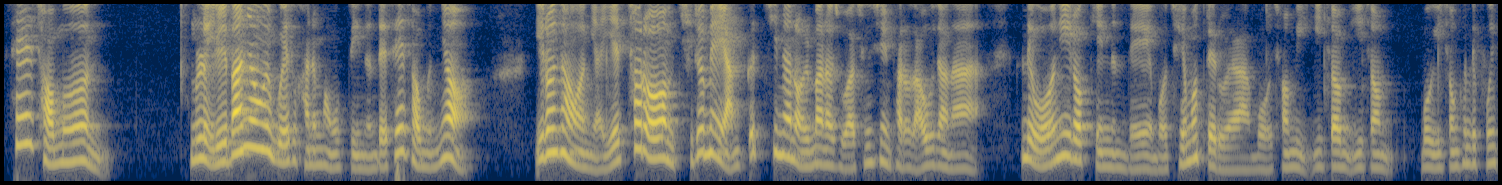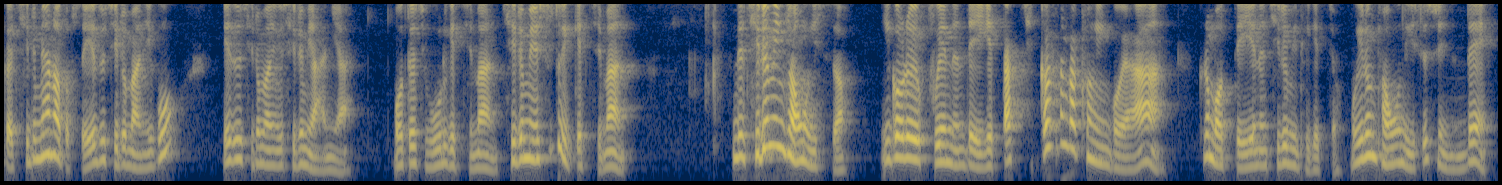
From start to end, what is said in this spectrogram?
세 점은 물론 일반형을 구해서 가는 방법도 있는데 세 점은요. 이런 상황이야. 얘처럼 지름의 양 끝이면 얼마나 좋아. 중심이 바로 나오잖아. 근데 원이 이렇게 있는데 뭐 제멋대로야. 뭐 점이 2점, 2점, 뭐 2점. 근데 보니까 지름이 하나도 없어. 얘도 지름 아니고 얘도 지름 아니고 지름이 아니야. 뭐 어떨지 모르겠지만 지름일 수도 있겠지만 근데 지름인 경우 있어. 이거를 구했는데 이게 딱 직각삼각형인 거야. 그럼 어때? 얘는 지름이 되겠죠. 뭐 이런 경우는 있을 수 있는데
